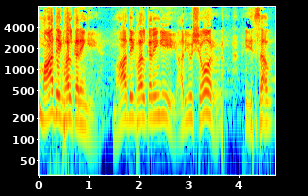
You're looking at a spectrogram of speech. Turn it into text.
माँ देखभाल करेंगी। माँ देखभाल करेंगी। आर यू श्योर ये सब।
